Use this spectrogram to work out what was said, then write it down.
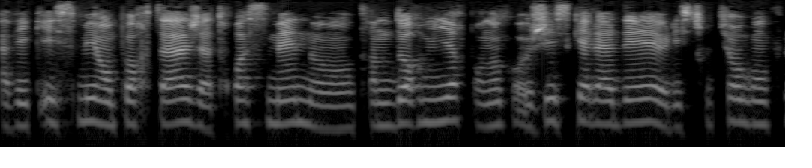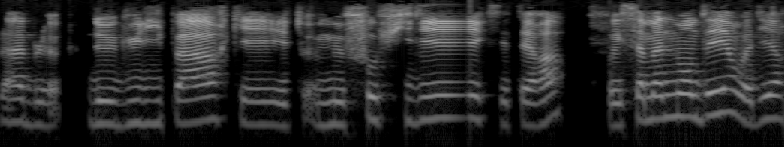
avec Esmé en portage à trois semaines en train de dormir pendant que j'escaladais les structures gonflables de Gully Park et me faufiler, etc. Et ça m'a demandé, on va dire,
